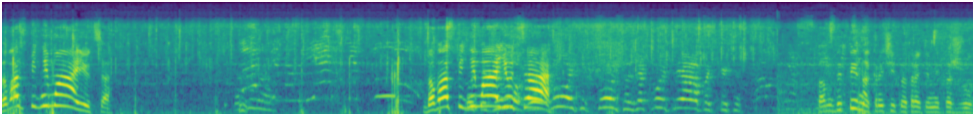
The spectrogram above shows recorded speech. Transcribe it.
До вас піднімаються. До вас піднімаються. Ротик, сонце, з якою тряпочкою. Там дитина кричить на третьому етажу.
